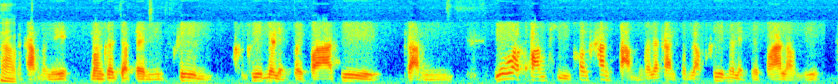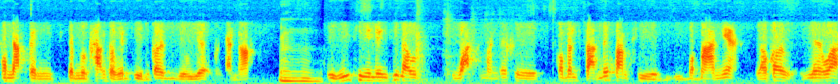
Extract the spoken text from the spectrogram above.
ครับนะครับ อันนี้มันก็จะเป็นคลื่นคลื่นแม่เหล็กไฟฟ้าที่สั่น เรียกว่าความถี่ค่อนข้างต่ำก็แล้วกันสำหรับคลื่นแม่เหล็กไฟฟ้าเหล่านี้ถ้านับเป็นจำนวนครั้งต่อวินาทีมันก็อยู่เยอะเหมือนกันเนาะอืมอีกวิธีหนึ่งที่เราวัดมันก็คือพอมันสั่นด้วยความถี่ประมาณเนี้ยเราก็เรียกว่า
